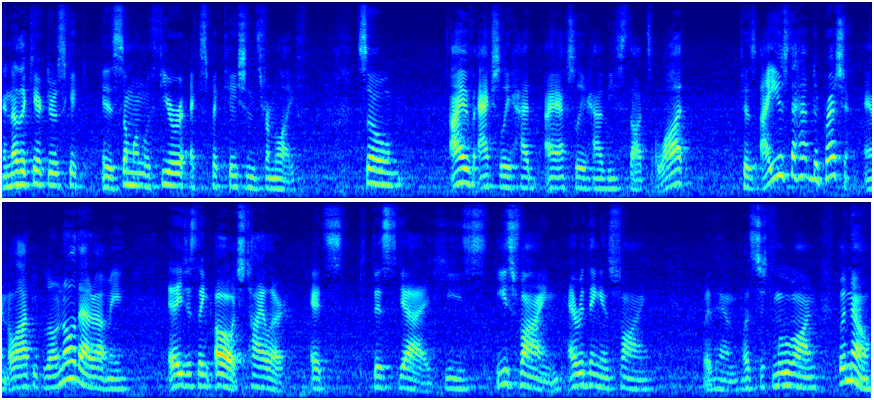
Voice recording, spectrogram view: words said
Another characteristic is someone with fewer expectations from life. So, I've actually had I actually have these thoughts a lot because I used to have depression, and a lot of people don't know that about me. They just think, "Oh, it's Tyler. It's this guy. He's he's fine. Everything is fine." with him. Let's just move on. But no,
